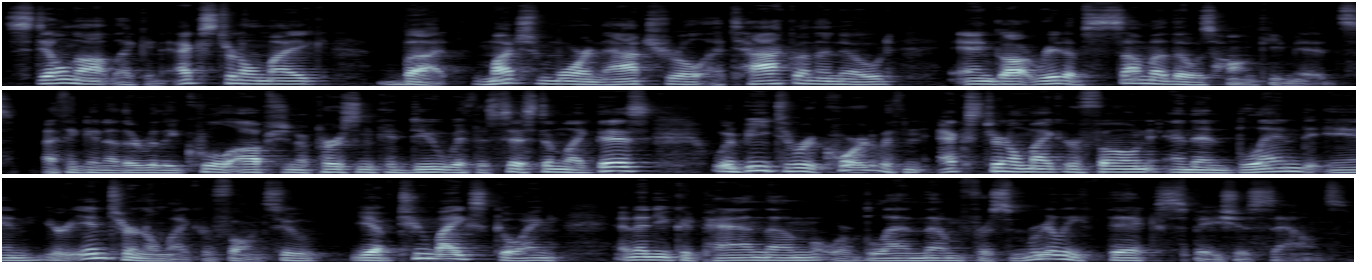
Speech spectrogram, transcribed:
Still not like an external mic, but much more natural attack on the note and got rid of some of those honky mids. I think another really cool option a person could do with a system like this would be to record with an external microphone and then blend in your internal microphone. So you have two mics going and then you could pan them or blend them for some really thick, spacious sounds.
